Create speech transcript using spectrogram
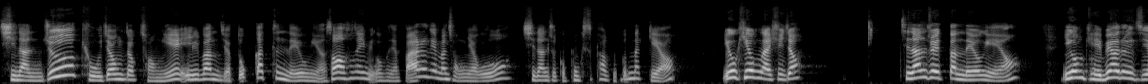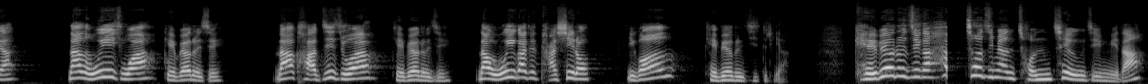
지난주 교정적 정의의 일반 의지와 똑같은 내용이어서 선생님 이거 그냥 빠르게만 정리하고 지난주 거 복습하고 끝날게요. 이거 기억나시죠? 지난주 했던 내용이에요. 이건 개별 의지야. 난 오이 좋아. 개별 의지. 나 가지 좋아. 개별 의지. 나 오이 가지 다 싫어. 이건 개별 의지들이야. 개별 의지가 합쳐지면 전체 의지입니다.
